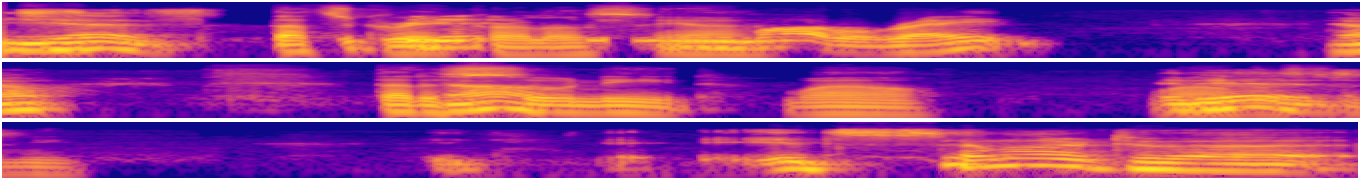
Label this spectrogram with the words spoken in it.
It's just Yes. That's an great, Carlos. Yeah. Model, right? Yeah. That is Yeah. so neat. Wow. It Wow, that's is. so neat. it's similar to a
